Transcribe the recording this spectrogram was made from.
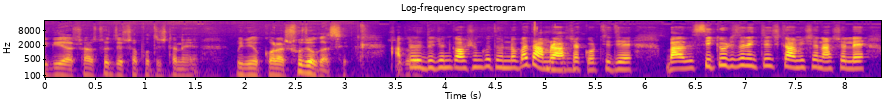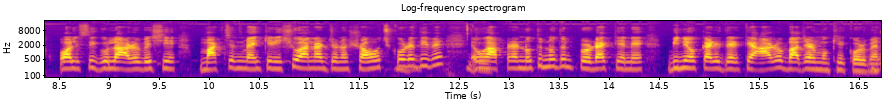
এগিয়ে আসা উচিত যেসব প্রতিষ্ঠানে বিনিয়োগ করার সুযোগ আছে। আপনাদের দুজনকে অসংখ্য ধন্যবাদ। আমরা আশা করছি যে Bangladesh securities and exchange commission আসলে পলিসিগুলো আরও বেশি মার্চেন্ট ব্যাংকের ইস্যু আনার জন্য সহজ করে দিবে এবং আপনারা নতুন নতুন প্রোডাক্ট এনে বিনিয়োগকারীদেরকে আরও বাজারমুখী করবেন।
